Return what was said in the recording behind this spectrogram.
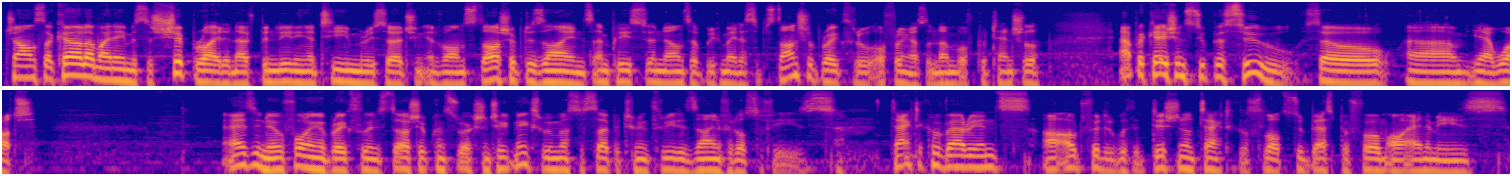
Chancellor Curler, my name is the Shipwright, and I've been leading a team researching advanced starship designs. I'm pleased to announce that we've made a substantial breakthrough, offering us a number of potential applications to pursue. So, um, yeah, what? As you know, following a breakthrough in starship construction techniques, we must decide between three design philosophies. Tactical variants are outfitted with additional tactical slots to best perform our enemies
